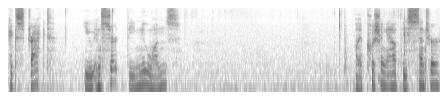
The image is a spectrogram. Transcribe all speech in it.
extract, you insert the new ones by pushing out the center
